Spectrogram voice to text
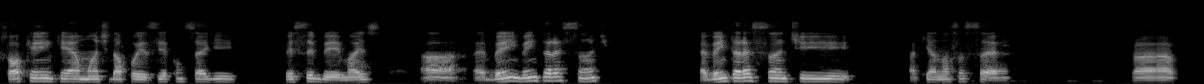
Só quem, quem é amante da poesia consegue perceber, mas a, é bem, bem interessante. É bem interessante aqui a nossa serra para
